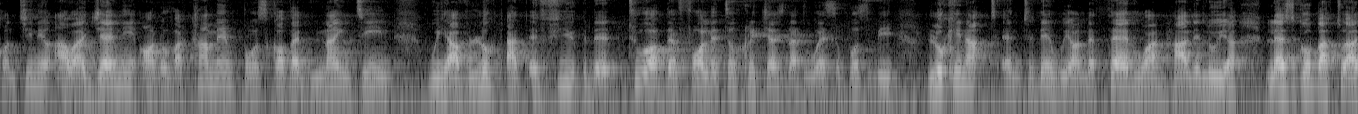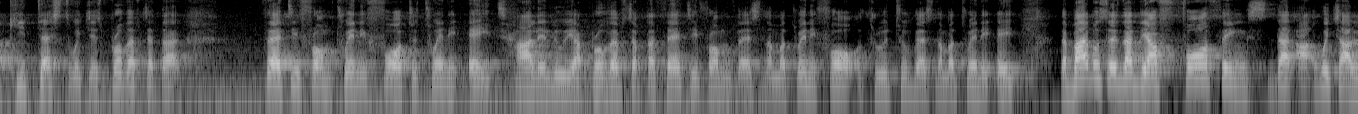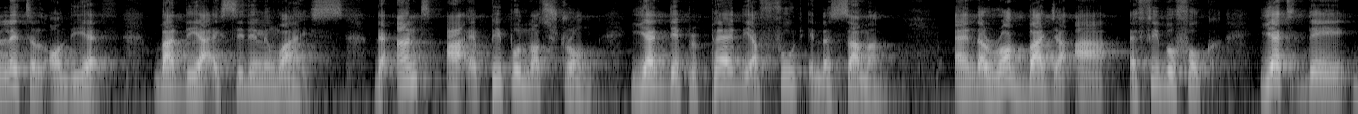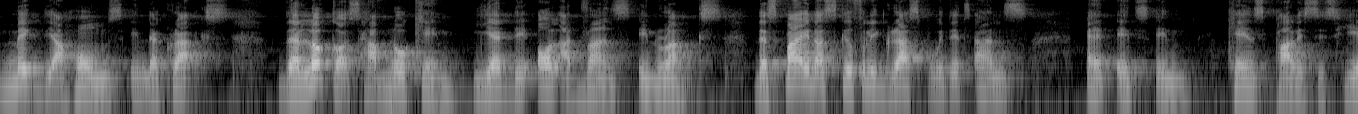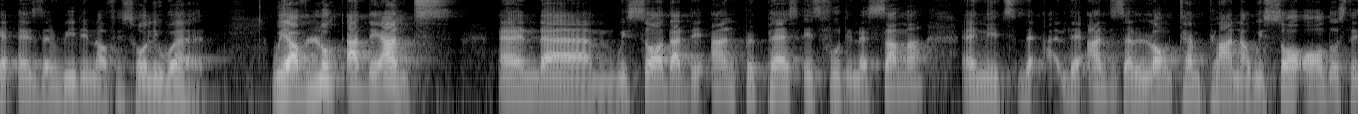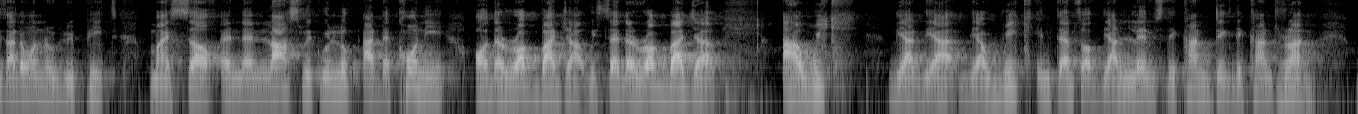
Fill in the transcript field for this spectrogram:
continue our journey on overcoming post COVID 19, we have looked at a few, the two of the four little creatures that we're supposed to be looking at, and today we're on the third one. Hallelujah. Let's go back to our key text, which is Proverbs chapter 30 from 24 to 28. Hallelujah. Proverbs chapter 30 from verse number 24 through to verse number 28. The Bible says that there are four things that are which are little on the earth, but they are exceedingly wise. The ants are a people not strong, yet they prepare their food in the summer. And the rock badger are a feeble folk, yet they make their homes in the cracks. The locusts have no king, yet they all advance in ranks. The spider skillfully grasps with its hands, and it's in king's palaces. Here is the reading of his holy word. We have looked at the ants, and um, we saw that the ant prepares its food in the summer, and it's the, the ant is a long-term planner. We saw all those things. I don't want to repeat myself. And then last week we looked at the coney or the rock badger. We said the rock badger are weak. They are, they, are, they are weak in terms of their limbs. They can't dig, they can't run.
